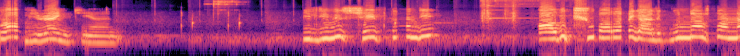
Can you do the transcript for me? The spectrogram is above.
Renk abi renk yani. Bildiğiniz şey falan değil. Abi Q'lara geldik. Bundan sonra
